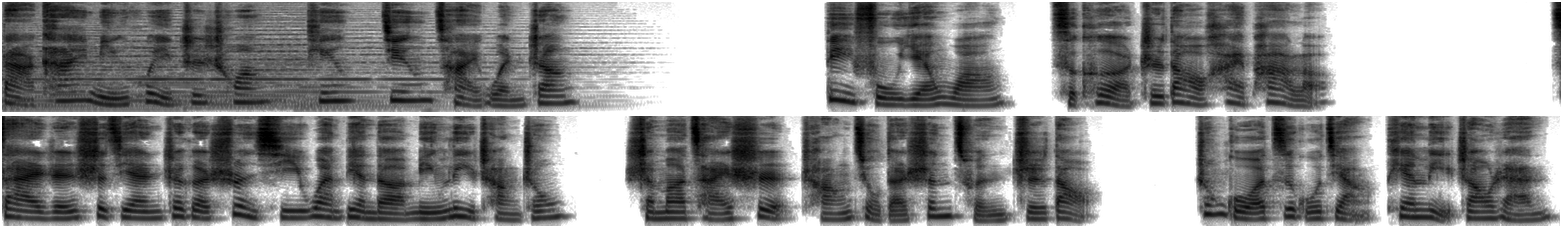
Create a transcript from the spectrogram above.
打开明慧之窗，听精彩文章。地府阎王此刻知道害怕了。在人世间这个瞬息万变的名利场中，什么才是长久的生存之道？中国自古讲天理昭然，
